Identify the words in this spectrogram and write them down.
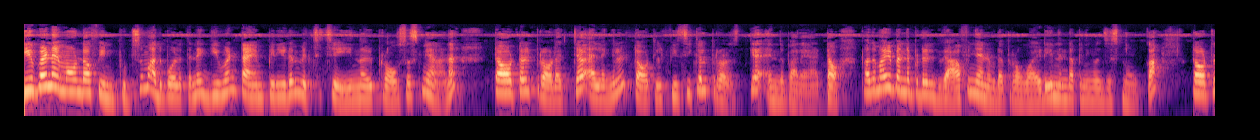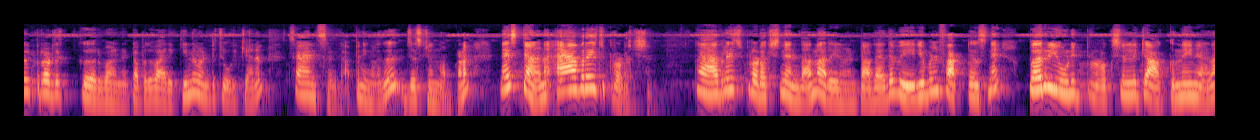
ഗിവൺ എമൗണ്ട് ഓഫ് ഇൻപുട്സും അതുപോലെ തന്നെ ഗിവൺ ടൈം പീരീഡും വെച്ച് ചെയ്യുന്ന ഒരു പ്രോസസ്സിനെയാണ് ടോട്ടൽ പ്രോഡക്റ്റ് അല്ലെങ്കിൽ ടോട്ടൽ ഫിസിക്കൽ പ്രോഡക്റ്റ് എന്ന് പറയാം കേട്ടോ അപ്പോൾ അതുമായി ബന്ധപ്പെട്ട ഒരു ഗ്രാഫ് ഞാൻ ഇവിടെ പ്രൊവൈഡ് ചെയ്യുന്നുണ്ട്. അപ്പോൾ നിങ്ങൾ ജസ്റ്റ് നോക്കാം. ടോട്ടൽ പ്രോഡക്റ്റ് കർവാണ് കേട്ടോ അപ്പോൾ അത് വരയ്ക്കുന്നു വേണ്ടിയിട്ട് ചോദിക്കാനും ചാൻസ് ഉണ്ട്. അപ്പോൾ നിങ്ങളത് ജസ്റ്റ് ഒന്ന് നോക്കണം. നെക്സ്റ്റ് ആണ് ആവറേജ് പ്രൊഡക്ഷൻ അപ്പോൾ ആവറേജ് പ്രൊഡക്ഷൻ എന്താണെന്ന് അറിയണം കേട്ടോ അതായത് വേരിയബിൾ ഫാക്ടേഴ്സിനെ പെർ യൂണിറ്റ് പ്രൊഡക്ഷനിലേക്ക് ആക്കുന്നതിനാണ്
